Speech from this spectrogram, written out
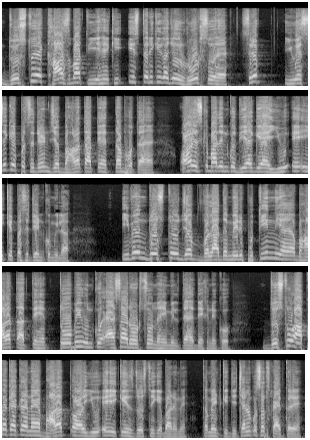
दोस्तों, एक खास बात यह है कि इस तरीके का जो रोड शो है, सिर्फ़ यूएसए के प्रेसिडेंट जब भारत आते हैं, तब होता है। और इसके बाद इनको दिया गया है यूएई के प्रेसिडेंट को मिला। इवन दोस्तों, जब व्लादिमिर पुतिन भारत आते हैं तो भी उनको ऐसा रोड शो नहीं मिलता है देखने को। दोस्तों, आपका क्या कहना है भारत और यूएई के इस दोस्ती के बारे में? कमेंट कीजिए, चैनल को सब्सक्राइब करें।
